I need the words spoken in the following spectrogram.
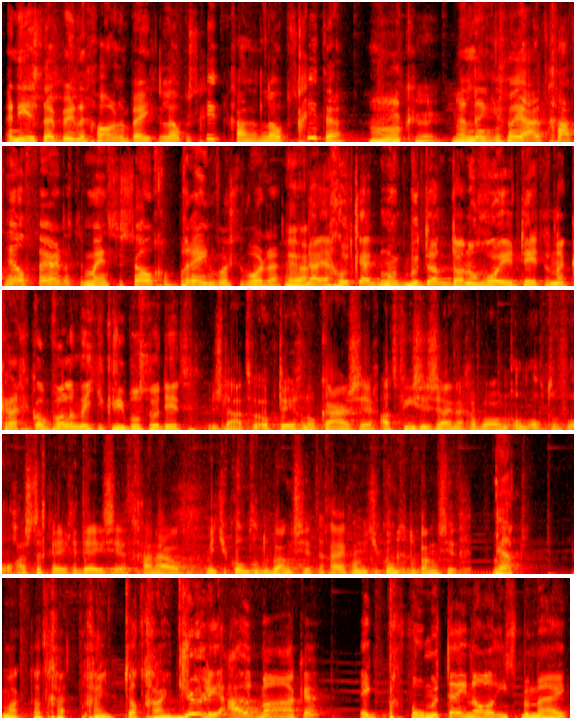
En die is daar binnen gewoon een beetje lopen schieten, gaan lopen schieten. Oké. en dan denk je van ja, het gaat heel ver... dat de mensen zo gebrainwashed worden. Ja. Nou ja, goed, kijk, dan, dan hoor je dit. En dan krijg ik ook wel een beetje kriebels hoor, dit. Dus laten we ook tegen elkaar zeggen, adviezen zijn er gewoon om op te volgen. Als de GGD zegt, ga nou met je kont op de bank zitten, ga je gewoon met je kont op de bank zitten. Ja. Wat? Maar dat, ga, gaan, dat gaan jullie uitmaken? Ik voel meteen al iets bij mij.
